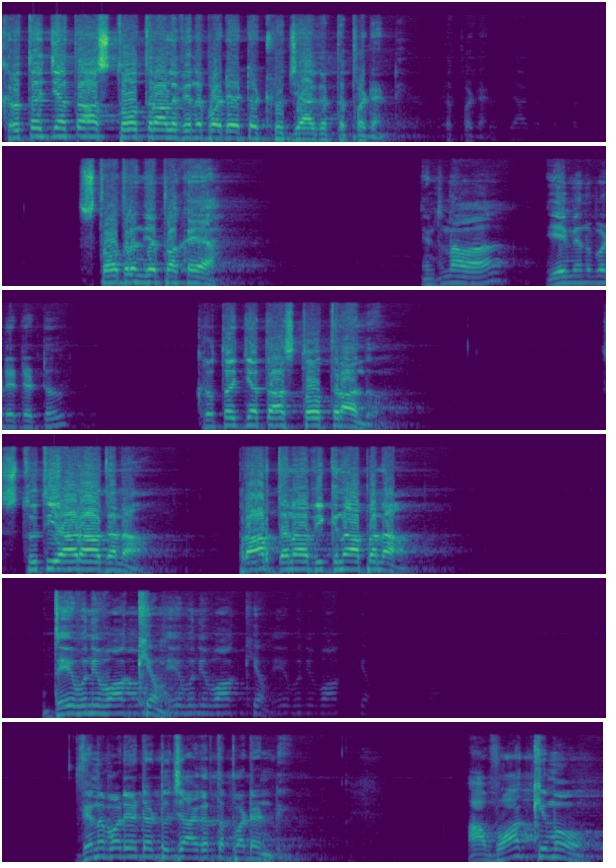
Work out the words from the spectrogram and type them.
కృతజ్ఞత స్తోత్రాలు వినబడేటట్లు జాగ్రత్త పడండి. స్తోత్రం చెప్పకయ్యా. వింటున్నావా? ఏం వినబడేటట్టు? కృతజ్ఞత స్తోత్రాలు. స్తుతి ఆరాధన ప్రార్థన విజ్ఞాపన. దేవుని వాక్యం. దేవుని వాక్యం వినబడేటట్టు జాగ్రత్త పడండి. ఆ వాక్యము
